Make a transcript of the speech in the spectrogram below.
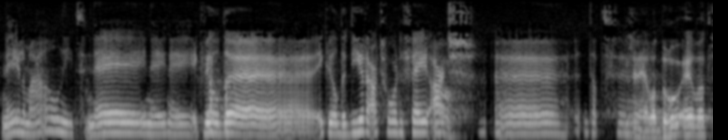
nee, helemaal niet. Nee, nee, nee. Ik wilde, uh, ik wilde dierenarts worden, veearts. Oh. Uh, dat, uh... Er zijn heel wat, heel wat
